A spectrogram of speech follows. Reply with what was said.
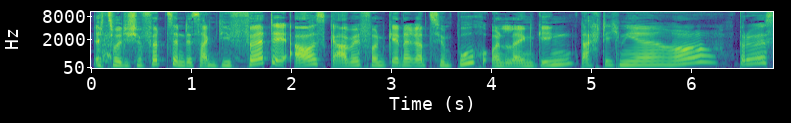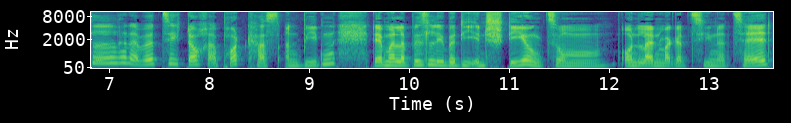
jetzt wollte ich schon 14. sagen, die vierte Ausgabe von Generation Buch online ging, dachte ich mir, oh, Brösel, da wird sich doch ein Podcast anbieten, der mal ein bisschen über die Entstehung zum Online-Magazin erzählt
